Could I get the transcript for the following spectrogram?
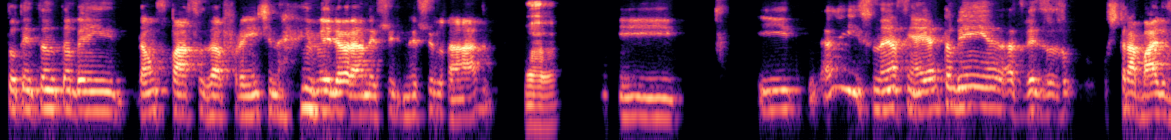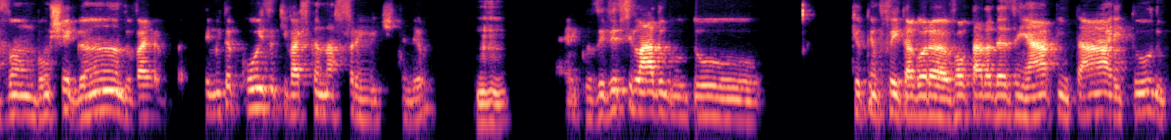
estou tentando também dar uns passos à frente né? e melhorar nesse, nesse lado. Uhum. E, e é isso, né? Assim, aí também, às vezes, os, os, trabalhos vão, vão chegando, vai, tem muita coisa que vai ficando na frente, entendeu? Uhum. É, inclusive, esse lado do, do, que eu tenho feito agora, voltado a desenhar, pintar e tudo,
